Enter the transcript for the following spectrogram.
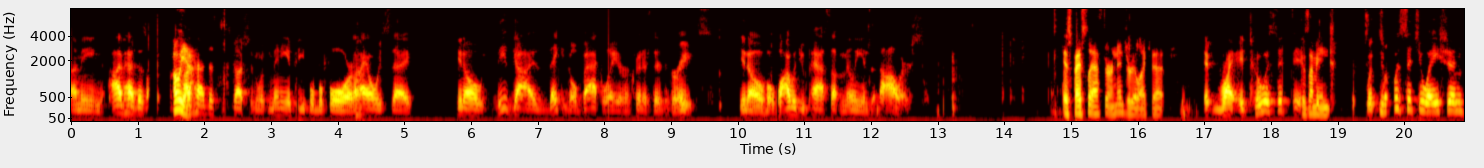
I mean, I've had this Oh yeah, I've had this discussion with many people before, and I always say, you know, these guys they could go back later and finish their degrees, you know, but why would you pass up millions of dollars? especially after an injury like that. It, right, it, Tua's sit- Because I mean, with Tua's situation,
